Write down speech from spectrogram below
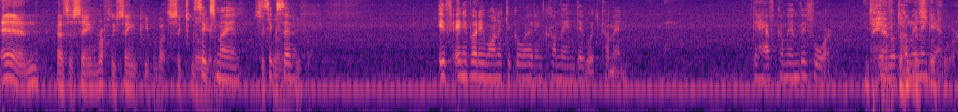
and has the same, roughly same people, about six million. Six million. Six Six, million seven. people. If anybody wanted to go ahead and come in, they would come in. They have come in before. They have done come in this again. before.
